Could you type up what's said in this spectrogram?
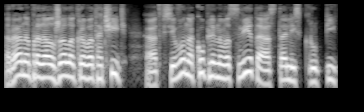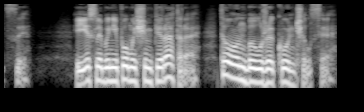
Рана продолжала кровоточить, а от всего накопленного света остались крупицы. Если бы не помощь императора, то он бы уже кончился.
